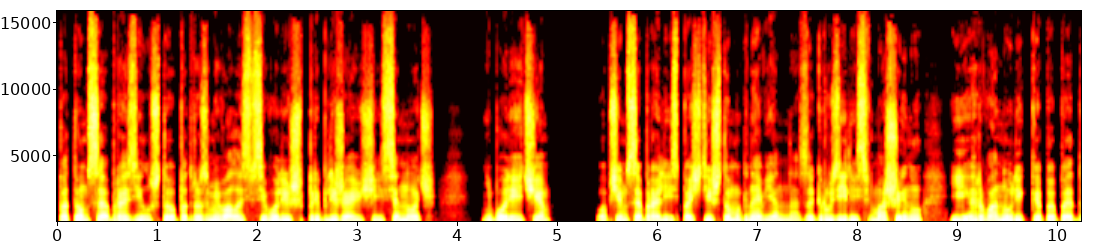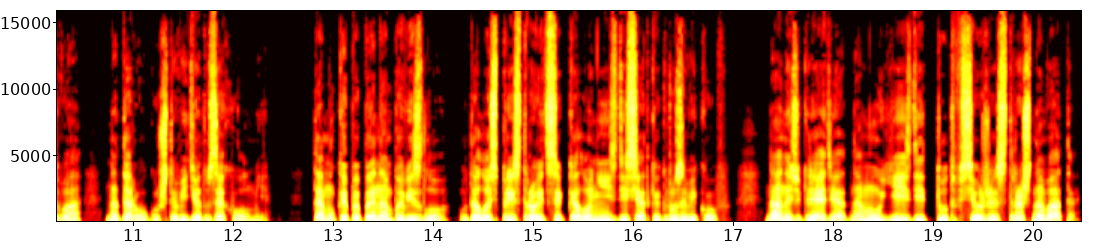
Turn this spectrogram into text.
потом сообразил, что подразумевалась всего лишь приближающаяся ночь, не более чем. В общем, собрались почти что мгновенно, загрузились в машину и рванули к КПП-2 на дорогу, что ведет в Захолмье. Там у КПП нам повезло. Удалось пристроиться к колонии из десятка грузовиков. На ночь глядя, одному ездить тут все же страшновато.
